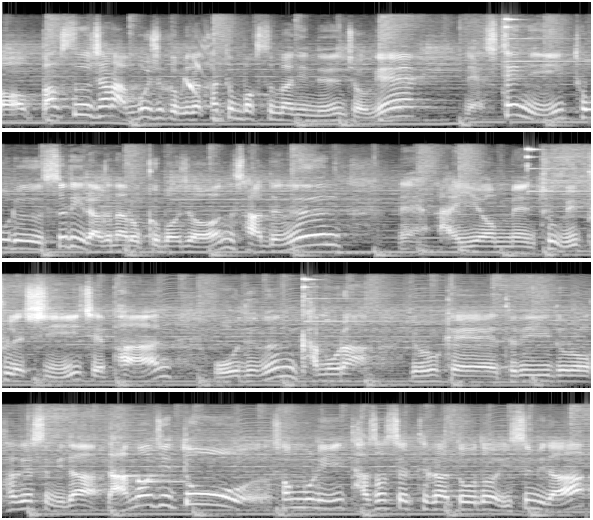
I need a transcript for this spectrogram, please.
어, 박스 잘 안 보이실 겁니다. carton 박스만 있는 저게 네, 스탠리 토르 3 라그나로크 버전 4등은 네, 아이언맨 2 위플래시 재판 5등은 가모라 이렇게 드리도록 하겠습니다. 나머지 또 선물이 5세트가 또 더 있습니다.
